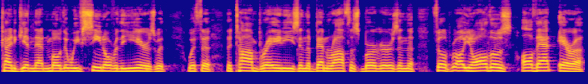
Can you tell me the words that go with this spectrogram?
kind of get in that mode that we've seen over the years with with the the Tom Brady's and the Ben Roethlisbergers and the Philip. You know, all those all that era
